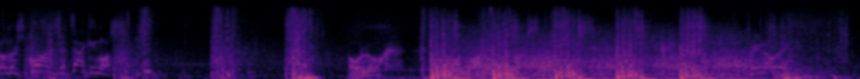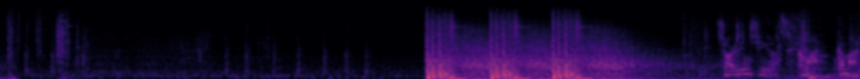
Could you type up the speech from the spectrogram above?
Another squad is attacking us! Oh, look. No one wanted to ourselves. Reloading. Sergeant Shields, come on, come on.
